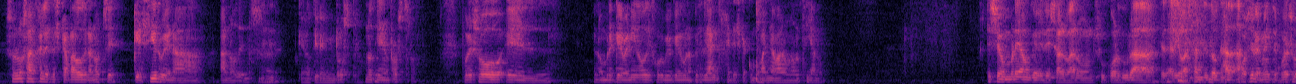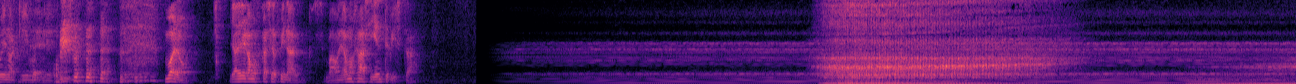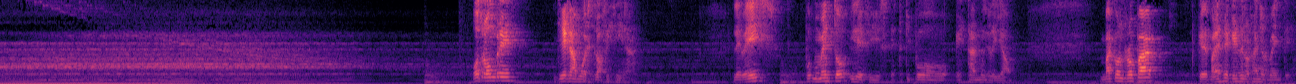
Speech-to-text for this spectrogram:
son los ángeles descarrados de la noche que sirven a, a Nodens. Que no tienen rostro. No tienen rostro. Por eso el, el hombre que ha venido dijo que vio que era una especie de ángeles que acompañaban a un anciano. Ese hombre, aunque le salvaron su cordura, quedaría bastante tocada. Posiblemente, por eso vino aquí. Sí. bueno, ya llegamos casi al final. Vayamos a la siguiente pista. Otro hombre llega a vuestra oficina. Le veis momento y decís, este tipo está muy grillado. Va con ropa que parece que es de los años 20.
